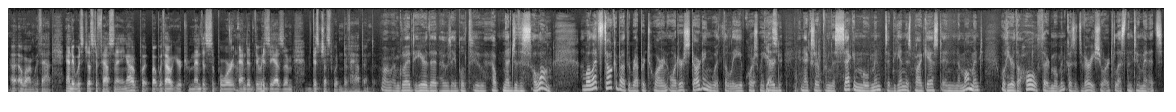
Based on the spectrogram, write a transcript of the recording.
uh, along with that. And it was just a fascinating output. But without your tremendous support and enthusiasm, this just wouldn't have happened. Well, I'm glad to hear that I was able to help nudge this along. Well, let's talk about the repertoire in order, starting with the Leigh. Of course, we yes. heard an excerpt from the second movement to begin this podcast, and in a moment, we'll hear the whole third movement because it's very short, less than two minutes.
